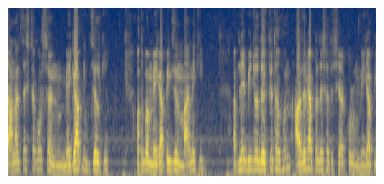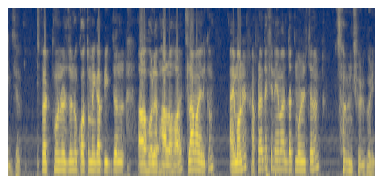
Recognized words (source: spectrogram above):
জানার চেষ্টা করছেন মেগাপিক্সেল কি? অথবা মেগাপিক্সেল মানে কি? আপনি এই ভিডিও দেখতে থাকুন। আজ আমি আপনাদের সাথে শেয়ার করব মেগাপিক্সেল কি। স্মার্টফোনের জন্য কত মেগাপিক্সেল হলে ভালো হয়। আসসালামু আলাইকুম, আমি মনির। আপনারা দেখছেন এমআর ডট মনির চ্যানেল। চলুন শুরু করি।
